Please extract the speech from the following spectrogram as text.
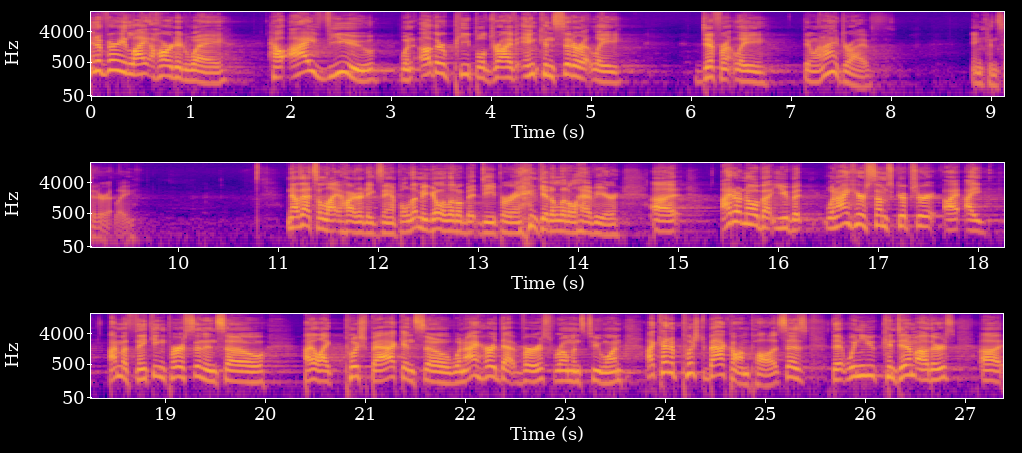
in a very lighthearted way, how I view when other people drive inconsiderately differently than when I drive inconsiderately. Now, that's a lighthearted example. Let me go a little bit deeper and get a little heavier. Uh, I don't know about you, but when I hear some scripture, I, I, I'm a thinking person, and so I like push back. And so when I heard that verse, Romans 2 1, I kind of pushed back on Paul. It says that when you condemn others, uh,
